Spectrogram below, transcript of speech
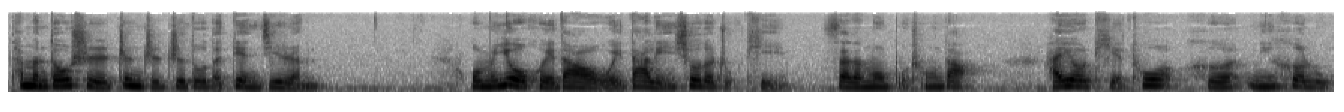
他们都是政治制度的奠基人。我们又回到伟大领袖的主题，萨达姆补充道：“还有铁托和尼赫鲁。”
